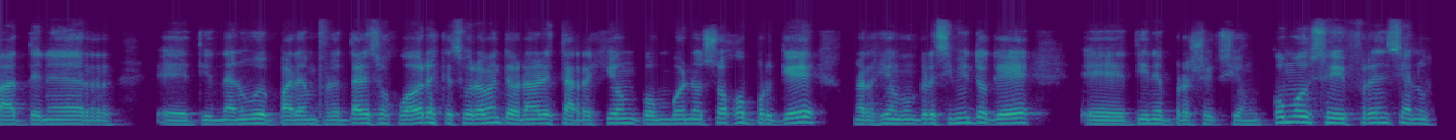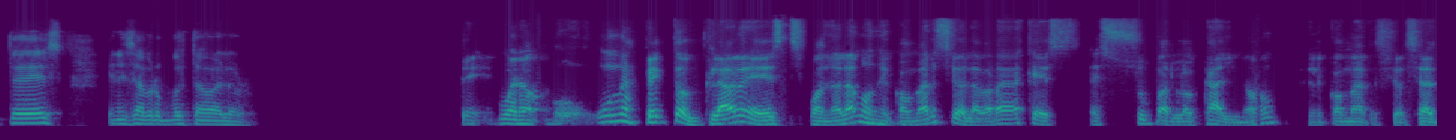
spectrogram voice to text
va a tener Tienda Nube para enfrentar a esos jugadores que seguramente van a ver esta región con buenos ojos porque una región con crecimiento que tiene proyección? ¿Cómo se diferencian ustedes en esa propuesta de valor? Bueno, un aspecto clave es cuando hablamos de comercio, la verdad es que es súper local, ¿no? El comercio. O sea,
